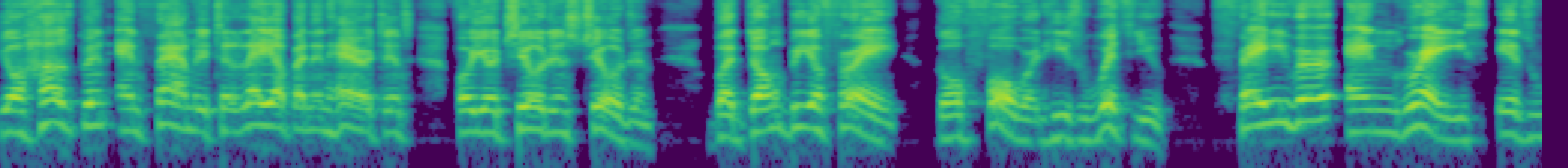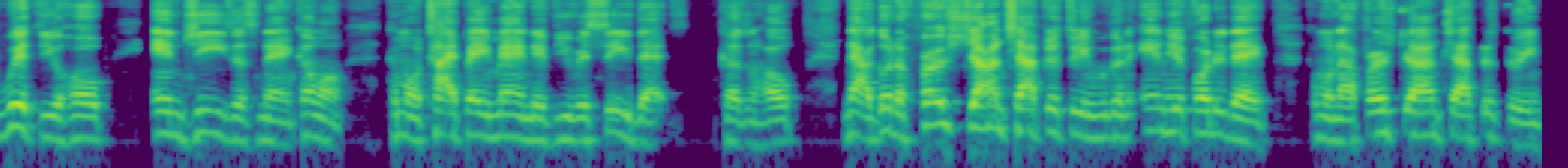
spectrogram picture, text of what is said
your husband, and family to lay up an inheritance for your children's children. But don't be afraid. Go forward. He's with you. Favor and grace is with you, Hope, in Jesus' name. Come on. Come on. Type amen if you receive that, cousin Hope. Now go to First John chapter 3, and we're going to end here for today. Come on now, First John chapter 3,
